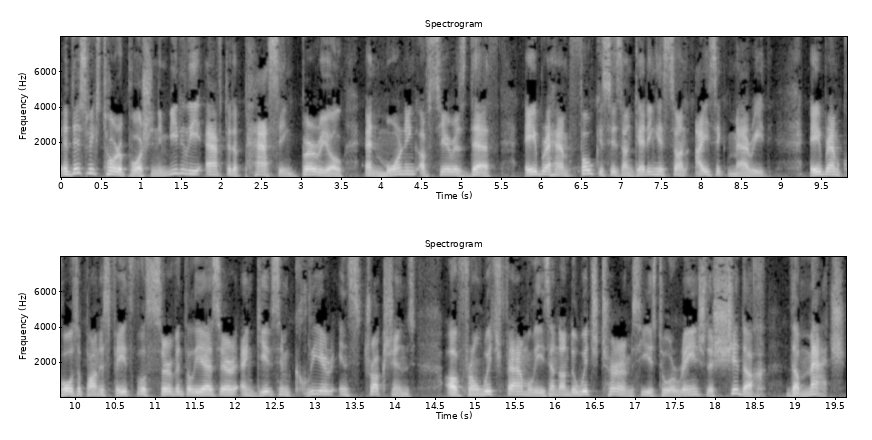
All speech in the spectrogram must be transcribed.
In this week's Torah portion, immediately after the passing, burial, and mourning of Sarah's death, Abraham focuses on getting his son Isaac married. Abraham calls upon his faithful servant Eliezer and gives him clear instructions of from which families and under which terms he is to arrange the shidduch, the match,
